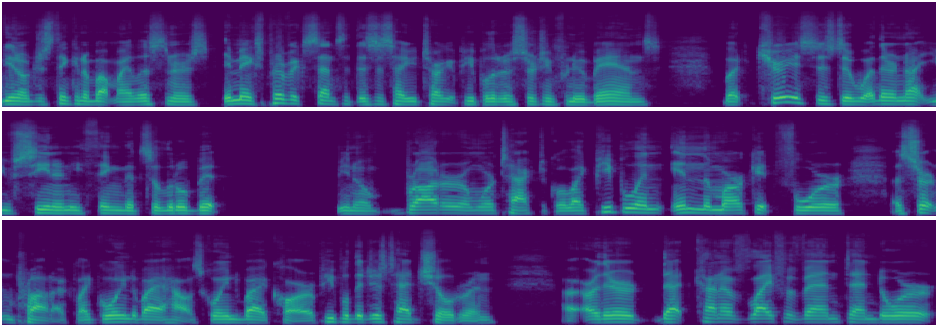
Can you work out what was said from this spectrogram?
you know, just thinking about my listeners, it makes perfect sense that this is how you target people that are searching for new bands. But curious as to whether or not you've seen anything that's a little bit you know broader or more tactical like people in in the market for a certain product like going to buy a house going to buy a car people that just had children are, are there that kind of life event and or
